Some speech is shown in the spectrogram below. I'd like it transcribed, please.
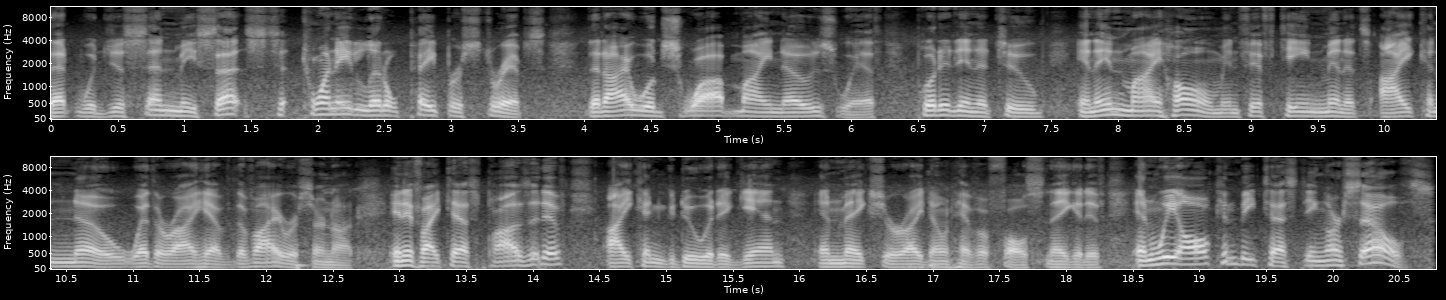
that would just send me 20 little paper strips that I would swab my nose with, put it in a tube, and in my home in 15 minutes, I can know whether I have the virus or not. And if I test positive, I can do it again and make sure I don't have a false negative. And we all can be testing ourselves.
